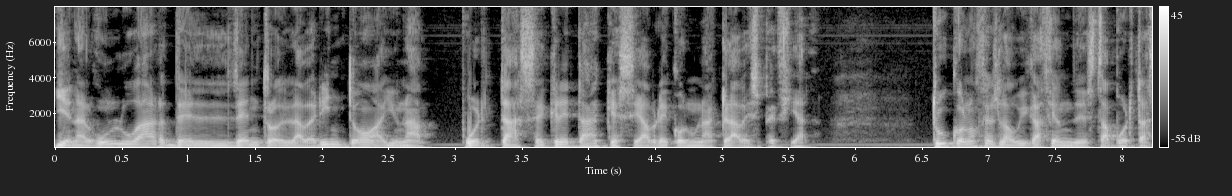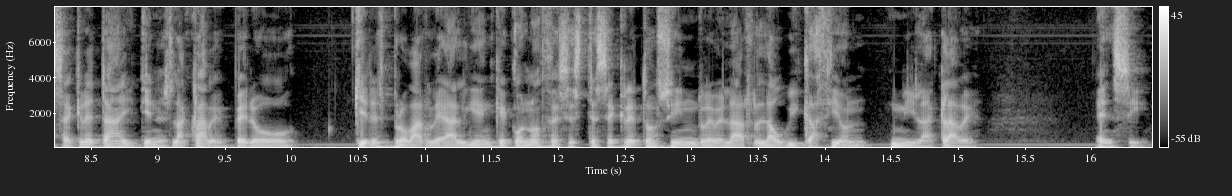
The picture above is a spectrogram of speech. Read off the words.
Y en algún lugar del, dentro del laberinto hay una puerta secreta que se abre con una clave especial. Tú conoces la ubicación de esta puerta secreta y tienes la clave, pero quieres probarle a alguien que conoces este secreto sin revelar la ubicación ni la clave en sí.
